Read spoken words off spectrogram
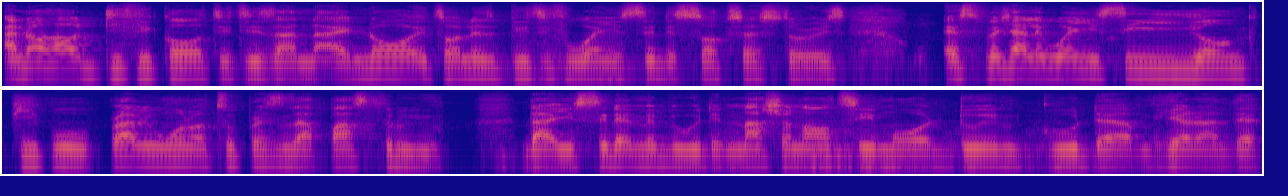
I know how difficult it is, and I know it's always beautiful when you see the success stories, especially when you see young people, probably one or two persons that pass through you, that you see them maybe with the national team or doing good um, here and there.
